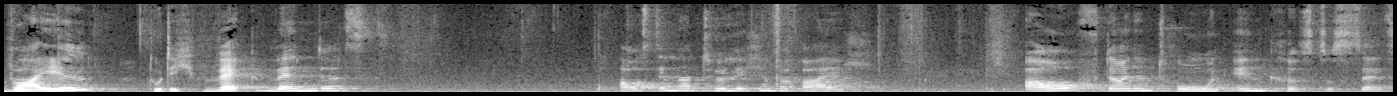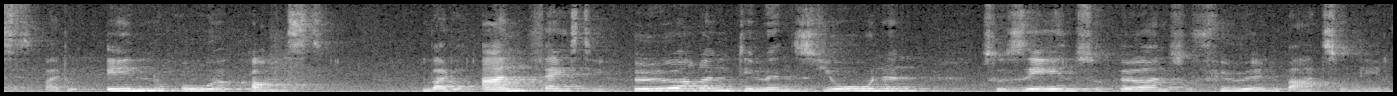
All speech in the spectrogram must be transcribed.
weil du dich wegwendest aus dem natürlichen Bereich dich auf deinen Thron in Christus setzt, weil du in Ruhe kommst und weil du anfängst, die höheren Dimensionen zu sehen, zu hören, zu fühlen, wahrzunehmen.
